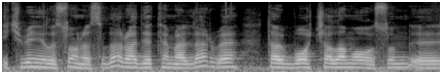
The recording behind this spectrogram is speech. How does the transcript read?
2000 yılı sonrası da radye temeller ve tabii bohçalama olsun, e,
